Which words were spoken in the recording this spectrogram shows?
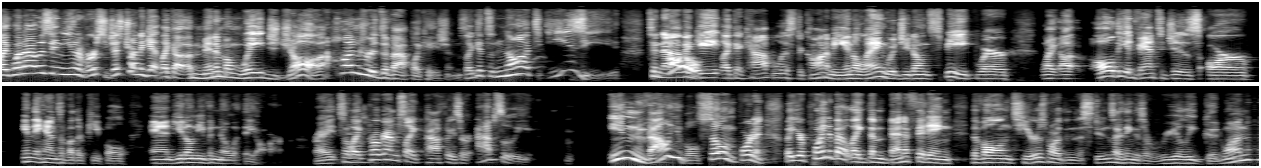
Like when I was in university, just trying to get like a, a minimum wage job, hundreds of applications. Like it's not easy to navigate like a capitalist economy in a language you don't speak where like uh, all the advantages are in the hands of other people and you don't even know what they are. Right. So like programs like Pathways are absolutely invaluable so important. But your point about like them benefiting the volunteers more than the students i think is a really good one.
